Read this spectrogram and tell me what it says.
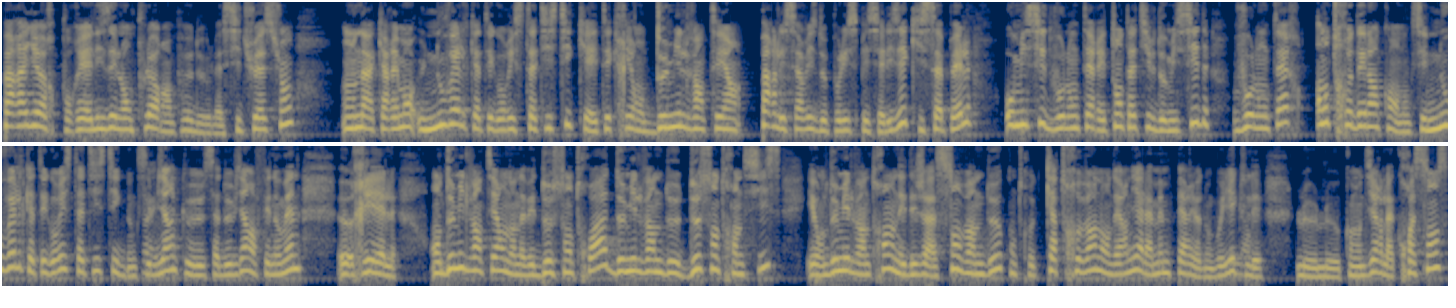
Par ailleurs, pour réaliser l'ampleur un peu de la situation, on a carrément une nouvelle catégorie statistique qui a été créée en 2021 par les services de police spécialisés qui s'appelle homicide volontaire et tentative d'homicide volontaire entre délinquants. Donc c'est une nouvelle catégorie statistique. Donc c'est bien que ça devient un phénomène euh, réel. En 2021, on en avait 203, 2022 236 et en 2023, on est déjà à 122 contre 80 l'an dernier à la même période. Donc vous voyez que le, comment dire, la croissance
